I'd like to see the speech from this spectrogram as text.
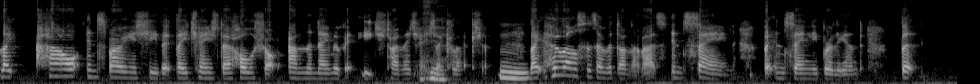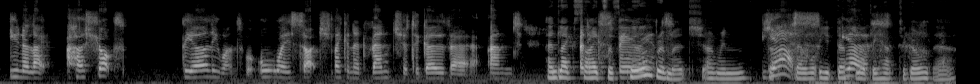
like how inspiring is she that they changed their whole shop and the name of it each time they change Yeah. their collection? mm, Like, who else has ever done that? That's insane, but insanely brilliant. But, you know, like her shops, the early ones were always such like an adventure to go there. And and like an sites of pilgrimage. I mean, Yes, that- you definitely yes. have to go there.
